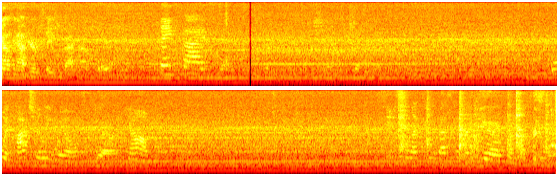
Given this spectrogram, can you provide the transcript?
guys can have your station back now. Thanks, guys. Oh, and hot chili oil. Yeah. Yum. So you just selecting the best ones? Yeah, I'm, pretty well.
